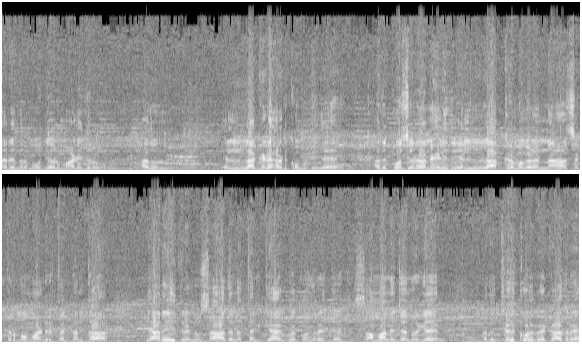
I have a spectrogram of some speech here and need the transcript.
ನರೇಂದ್ರ ಮೋದಿ ಅವರು ಮಾಡಿದರು ಅದು ಎಲ್ಲ ಕಡೆ ಹರಡ್ಕೊಂಡ್ಬಿಟ್ಟಿದೆ. ಅದಕ್ಕೋಸ್ಕರ ನಾನು ಹೇಳಿದ್ದು, ಎಲ್ಲ ಅಕ್ರಮಗಳನ್ನು ಸಕ್ರಮ ಮಾಡಿರ್ತಕ್ಕಂಥ ಯಾರೇ ಇದ್ರೂ ಸಹ ಅದನ್ನು ತನಿಖೆ ಆಗಬೇಕು ಅಂದರೆ ಜ, ಸಾಮಾನ್ಯ ಜನರಿಗೆ ಅದು ತಿಳ್ಕೊಳ್ಬೇಕಾದ್ರೆ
